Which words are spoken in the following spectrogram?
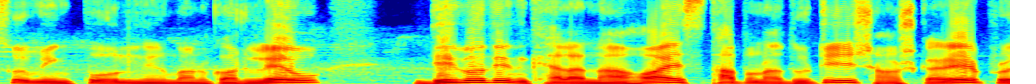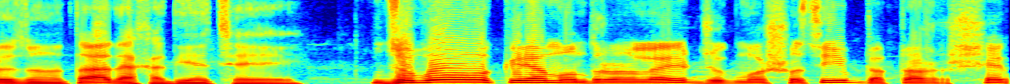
সুইমিং পুল নির্মাণ করলেও দীর্ঘদিন খেলা না হয়, স্থাপনা দুটি সংস্কারের প্রয়োজনীয়তা দেখা দিয়েছে। যুব ক্রীড়া মন্ত্রণালয়ের যুগ্ম সচিব ডক্টর শেখ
